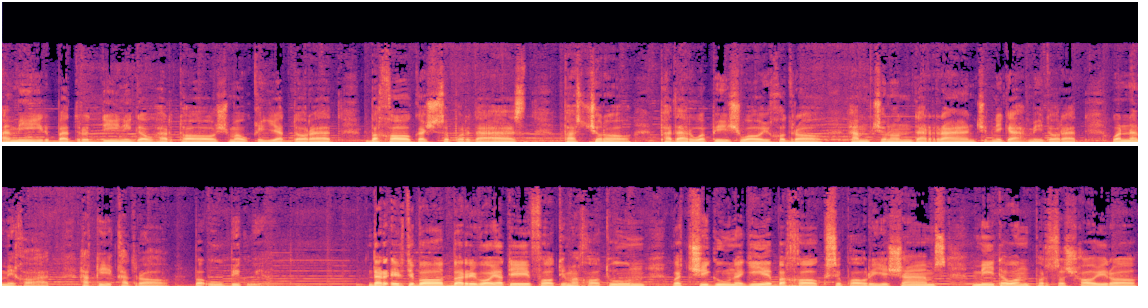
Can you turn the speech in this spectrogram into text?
امیر بدرالدین گوهرتاش موقعیت دارد به خاکش سپرده است پس چرا پدر و پیشوای خود را همچنان در رنج نگه می دارد و نمی خواهد حقیقت را به او بگوید؟ در ارتباط بر روایت فاطمه خاتون و چگونگی به خاک سپاری شمس می توان پرسش را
